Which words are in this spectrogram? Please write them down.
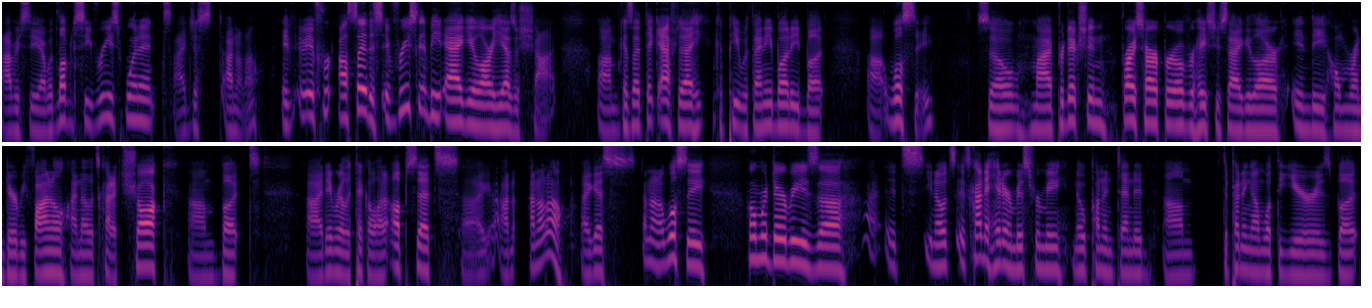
obviously, I would love to see Rhys win it. I just, I don't know. If, if I'll say this, if Rhys can beat Aguilar, he has a shot because um, I think after that he can compete with anybody, but uh, we'll see. So my prediction: Bryce Harper over Jesus Aguilar in the home run derby final. I know that's kind of chalk, um, but I didn't really pick a lot of upsets. I, I, I don't know. I guess I don't know. We'll see. Home run derby is uh, it's you know it's it's kind of hit or miss for me. No pun intended. Um, depending on what the year is, but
